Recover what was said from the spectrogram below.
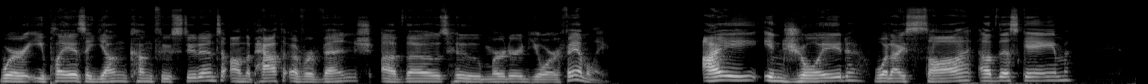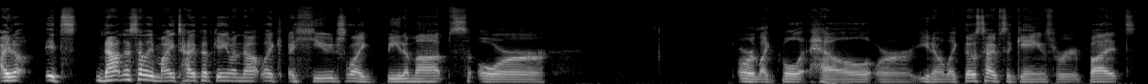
where you play as a young kung fu student on the path of revenge of those who murdered your family. I enjoyed what I saw of this game. I don't it's not necessarily my type of game. I'm not like a huge like beat 'em ups or or like bullet hell or you know like those types of games were but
